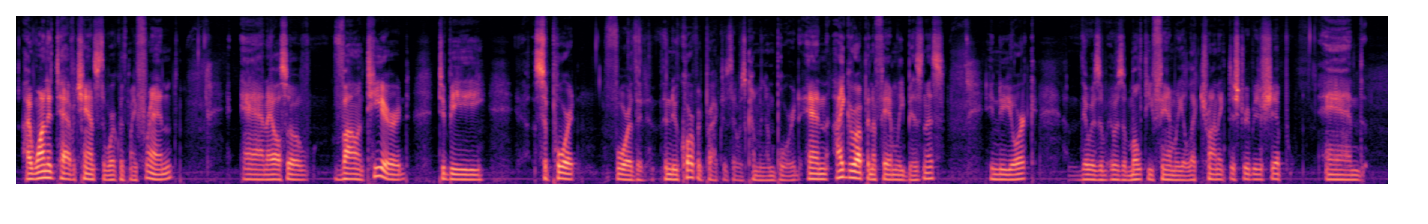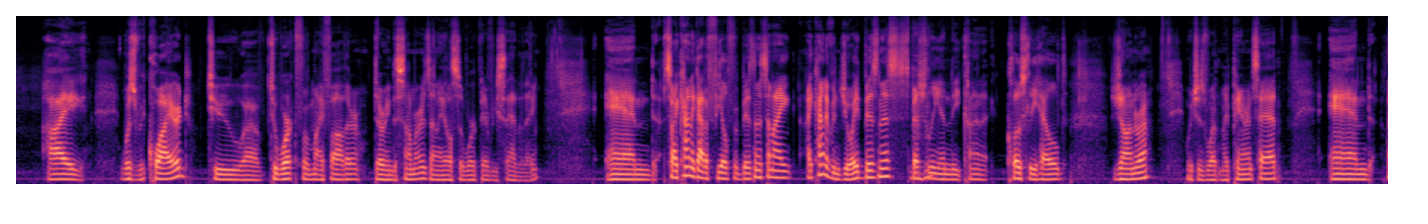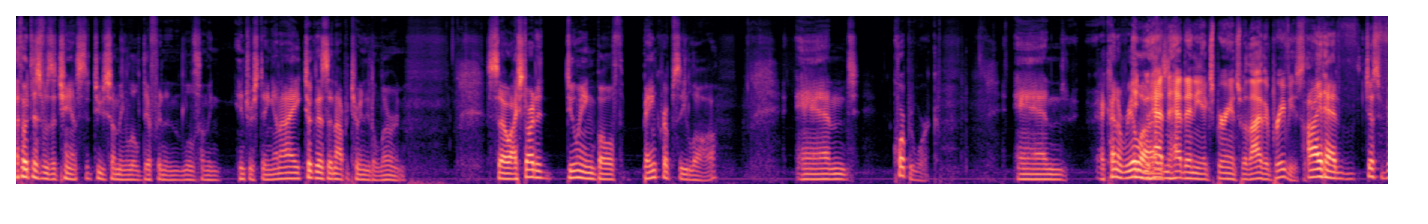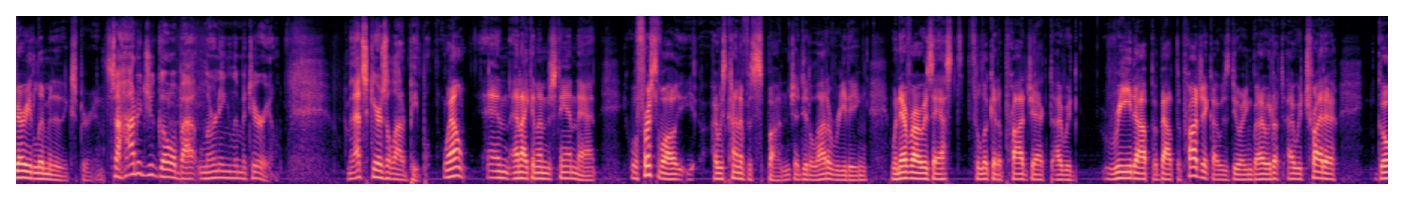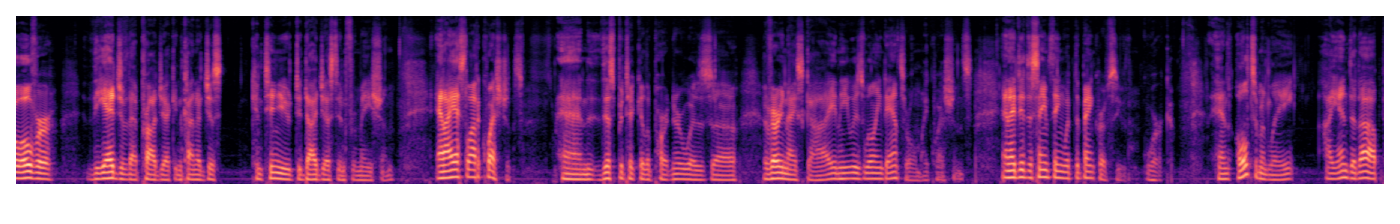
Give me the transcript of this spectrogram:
I wanted to have a chance to work with my friend, and I also volunteered to be support for the, the new corporate practice that was coming on board. And I grew up in a family business in New York. There was a, it was a multi-family electronic distributorship, and I was required to uh, to work for my father during the summers, and I also worked every Saturday. And so I kind of got a feel for business, and I, I kind of enjoyed business, especially in the kind of closely held genre, which is what my parents had. And I thought this was a chance to do something a little different and a little something interesting. And I took this as an opportunity to learn. So I started doing both bankruptcy law and corporate work. And I kind of And realized you hadn't had any experience with either previously. I'd had just very limited experience. so, how did you go about learning the material? I mean, that scares a lot of people. Well, and and I can understand that. Well, first of all, I was kind of a sponge. I did a lot of reading. Whenever I was asked to look at a project, I would read up about the project I was doing, but I would I would try to go over the edge of that project and kind of just continue to digest information. And I asked a lot of questions. And this particular partner was uh, a very nice guy, and he was willing to answer all my questions. And I did the same thing with the bankruptcy work. And ultimately, I ended up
